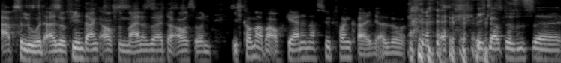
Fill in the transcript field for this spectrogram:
Absolut. Also vielen Dank auch von meiner Seite aus. Und ich komme aber auch gerne nach Südfrankreich. Also ich glaube, das ist äh,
